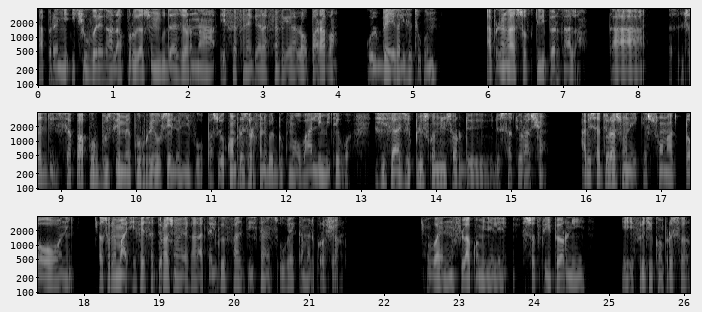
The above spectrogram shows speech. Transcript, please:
après n ye EQ wɛrɛ k'a la pour ka son goudazar na effet fɛnɛ kɛra fɛn fɛn kɛra la auparavant. K'olu bɛɛ égaliser tugun après n ka soft clipper k'a la ka c'est pas pour booster mais pour rehausser le niveau. Parce que compresseur fɛnɛ bɛ duguma o b'a limiter quoi. Ici ça agit plus comme une sorte de, de saturation. A bɛ saturation de kɛ son na dɔɔni ka ma effet saturation yɛrɛ k'a tel que phase distance ou bien camel crusher. Ouais nin fila combinelen soft clipper ni et fruity compresseur.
